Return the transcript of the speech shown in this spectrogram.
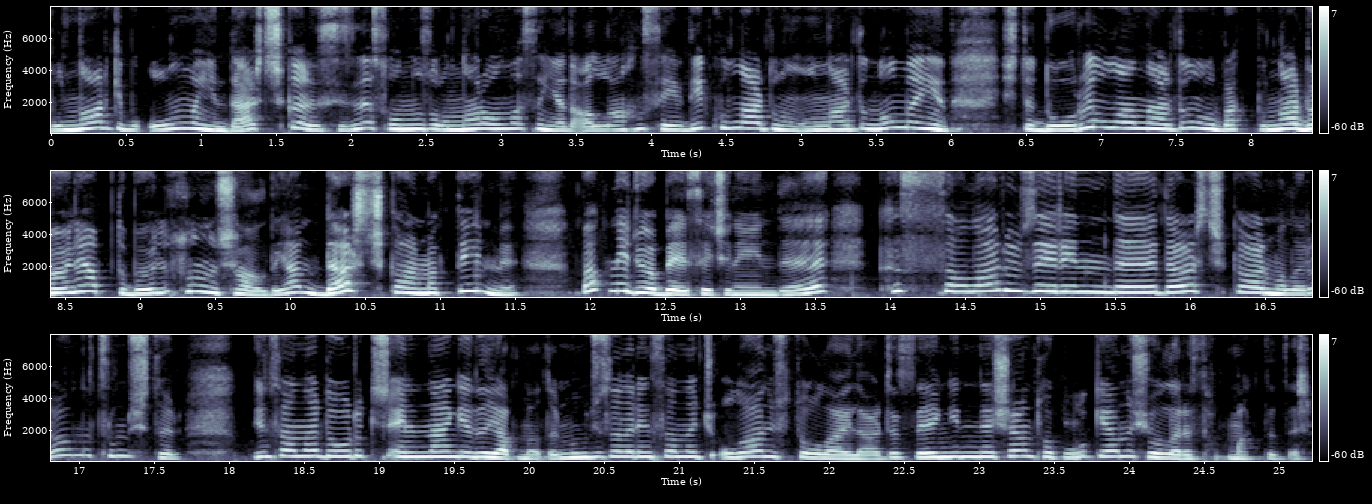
Bunlar gibi olmayın, ders çıkarın. Sizin de sonunuz onlar olmasın ya da Allah'ın sevdiği kullardan onlardan olmayın. İşte doğru olanlardan olun. Bak bunlar böyle yaptı, böyle sonuç aldı. Yani ders çıkarmak değil mi? Bak ne diyor B seçeneğinde? Kıssalar üzerinde ders çıkarmaları anlatılmıştır. İnsanlar doğru kişi elinden geleni yapmalıdır. Mucizeler insanlar için olağanüstü olaylardır. Zenginleşen topluluk yanlış yollara sapmaktadır.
